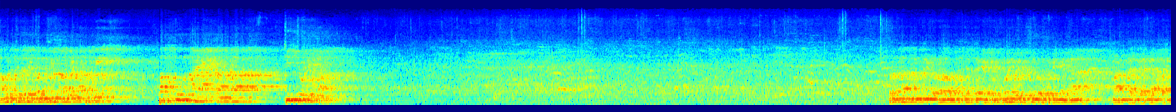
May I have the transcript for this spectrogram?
ಅವರ ಜೊತೆ ಬನ್ಸಿಲ್ಲ ಗಣಪತಿ ಪಪ್ಪು ನಾಯಕ್ ತಂಡ ಚಿಂಚೋಳಿ ತಾಲೂಕು ಪ್ರಧಾನಮಂತ್ರಿಗಳು ಅವರ ಜೊತೆ ಉಪಯೋಗಿಸಲು ಪ್ರಯೋಗ ಮಾಡ್ತಾ ಇದ್ದಾರೆ ಅವರ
